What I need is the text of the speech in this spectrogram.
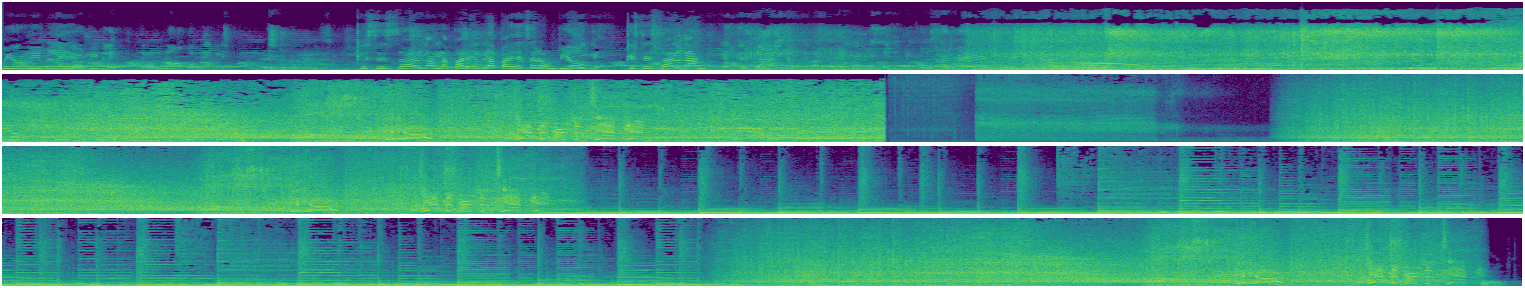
Muy horrible, horrible. Tronó horrible. Que se salgan, la pared, la pared se rompió. Que se salgan. Que se salgan, te va a caer ese te va a caer. Versus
